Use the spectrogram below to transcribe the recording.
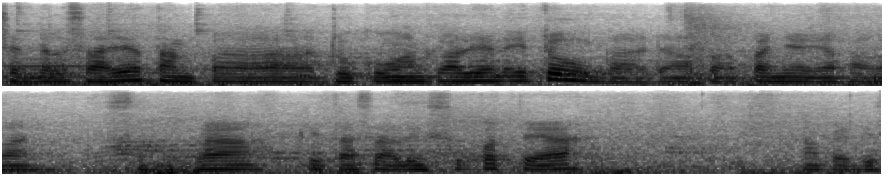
channel saya tanpa dukungan kalian itu nggak ada apa-apanya ya kawan. Semoga kita saling support ya. Sampai di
